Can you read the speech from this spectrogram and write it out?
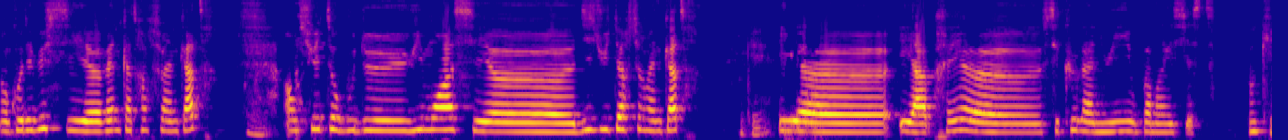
Donc au début, c'est 24 heures sur 24. Ensuite, au bout de 8 mois, c'est 18 euh, heures sur 24. Et, euh, et après, euh, c'est que la nuit ou pendant les siestes. Ok.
